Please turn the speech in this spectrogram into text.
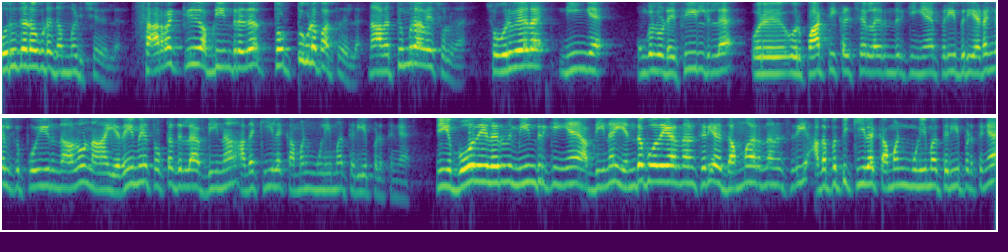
ஒரு தடவை கூட தம் அடித்ததில்லை சரக்கு அப்படின்றத தொட்டு கூட பார்த்ததில்லை. நான் அதை திமிராவே சொல்லுவேன். ஸோ ஒருவேளை நீங்கள் உங்களுடைய ஃபீல்டில் ஒரு ஒரு பார்ட்டி கல்ச்சரில் இருந்திருக்கீங்க. பெரிய பெரிய இடங்களுக்கு போயிருந்தாலும் நான் எதையுமே தொட்டதில்லை அப்படின்னா அதை கீழே கமெண்ட் மூலியமாக தெரியப்படுத்துங்க. நீங்கள் போதையிலேருந்து மீண்டிருக்கீங்க அப்படின்னா எந்த போதையாக இருந்தாலும் சரி அது தம்மாக இருந்தாலும் சரி அதை பற்றி கீழே கமெண்ட் மூலியமாக தெரியப்படுத்துங்க.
